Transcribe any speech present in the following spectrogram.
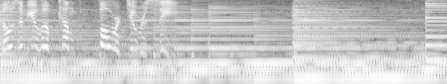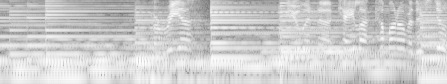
Those of you who have come forward to receive, come on over. There's still,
